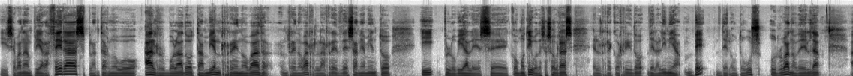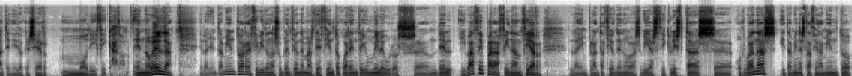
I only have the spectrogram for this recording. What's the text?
y se van a ampliar aceras, plantar nuevo arbolado, también renovar, renovar la red de saneamiento y pluviales. Eh, con motivo de esas obras, el recorrido de la línea B del autobús urbano de Elda ha tenido que ser modificado. En Novelda, el ayuntamiento ha recibido una subvención de más de 141.000 euros eh, del IBACE para financiar la implantación de nuevas vías ciclistas eh, urbanas y también estacionamiento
